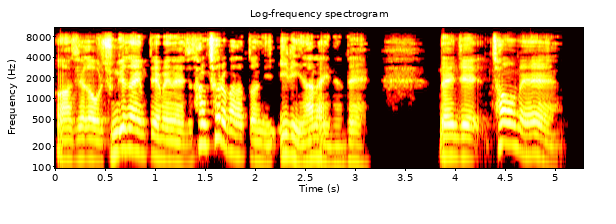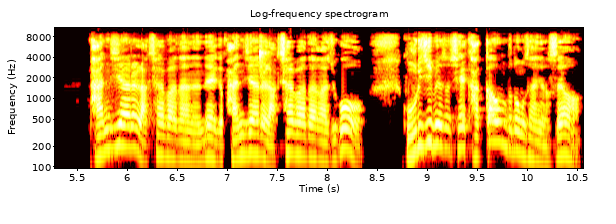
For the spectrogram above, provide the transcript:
아, 제가 우리 중개사님 때문에 상처를 받았던 일이 하나 있는데, 내 이제 처음에 반지하를 낙찰받았는데 그 반지하를 낙찰받아가지고 우리 집에서 제일 가까운 부동산이었어요.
